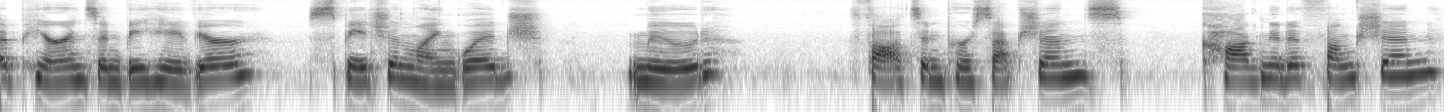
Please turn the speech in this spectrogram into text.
Appearance and behavior, speech and language, mood, thoughts and perceptions, cognitive function,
